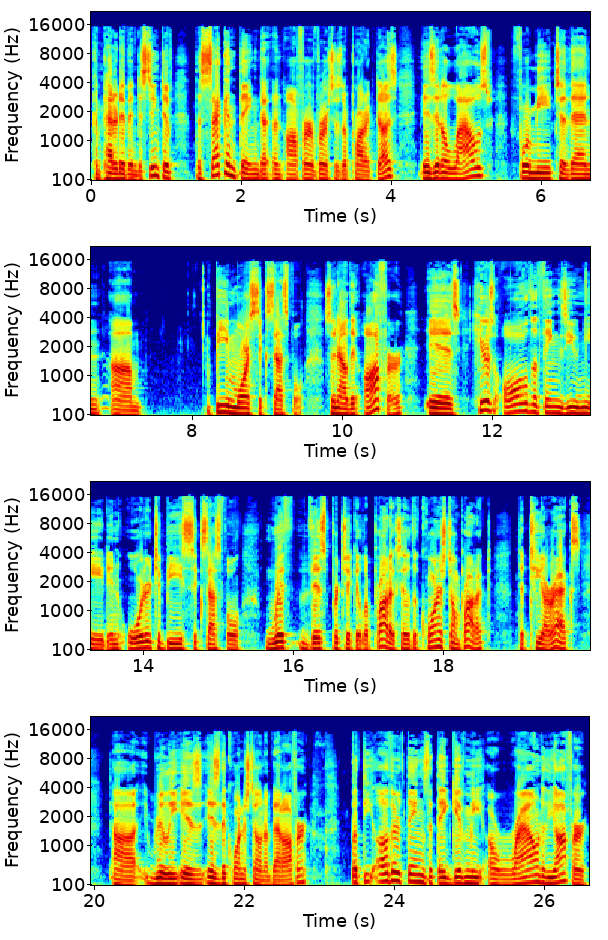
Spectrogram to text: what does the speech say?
competitive and distinctive. The second thing that an offer versus a product does is it allows for me to then um, be more successful. So now the offer is here's all the things you need in order to be successful with this particular product. So the cornerstone product, the TRX, uh, really is is the cornerstone of that offer. But the other things that they give me around the offer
